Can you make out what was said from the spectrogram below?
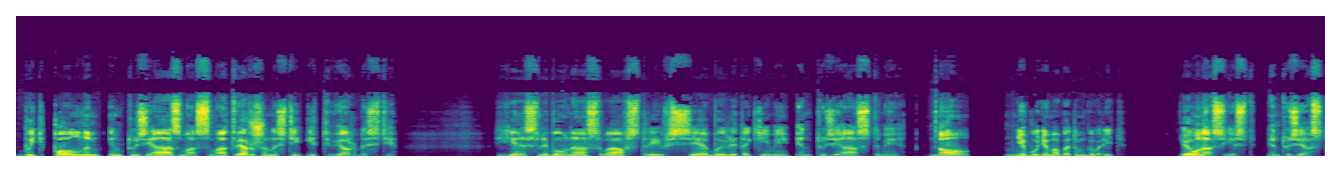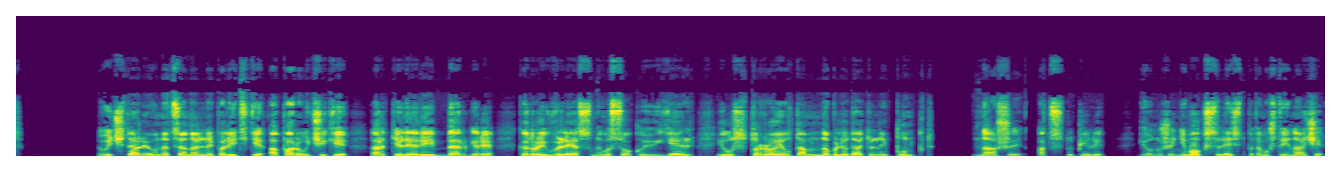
быть полным энтузиазма, самоотверженности и твердости. Если бы у нас в Австрии все были такими энтузиастами, но не будем об этом говорить. И у нас есть энтузиаст. Вы читали в национальной политике о поручике артиллерии Бергере, который влез на высокую ель и устроил там наблюдательный пункт? Наши отступили, и он уже не мог слезть, потому что иначе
